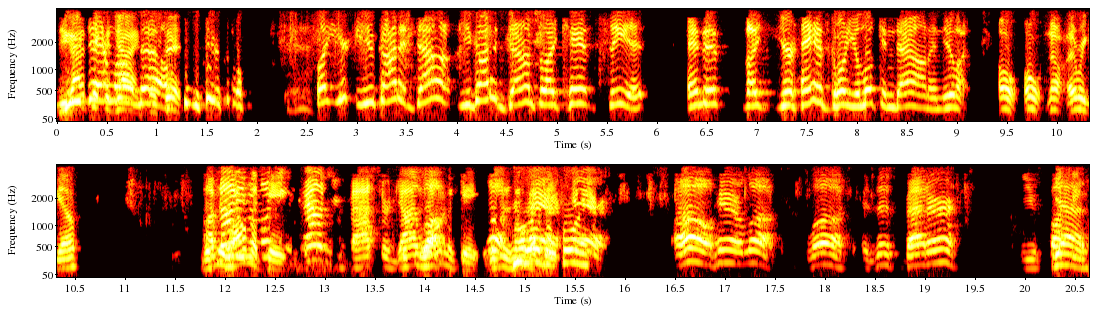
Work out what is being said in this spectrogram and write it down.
you, gotta take the damn well know. That's it. like you, you got it down. You got it down so I can't see it, and it like your hands going. You're looking down, and you're like, oh, oh no, there we go. This I'm is not even helmet looking gate. down, you bastard guy. This is Look, helmet gate. This look, is you helmet here, before. here. Oh, here, look, look. Is this better? You fucking Yes.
